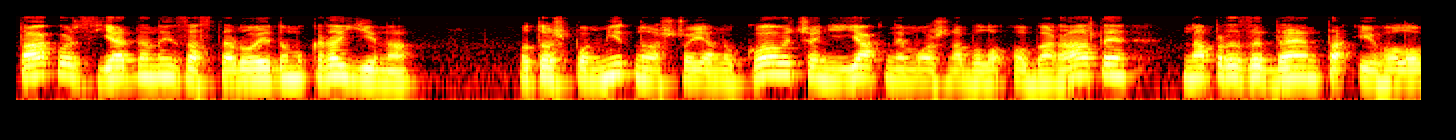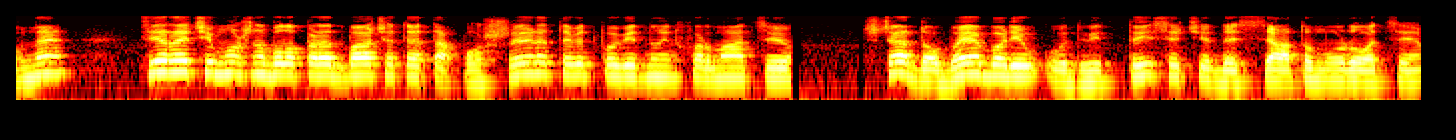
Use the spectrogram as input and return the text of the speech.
також з'єднаний з астероїдом Україна. Отож помітно, що Януковича ніяк не можна було обирати на президента, і головне, ці речі можна було передбачити та поширити відповідну інформацію ще до виборів у 2010 році.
